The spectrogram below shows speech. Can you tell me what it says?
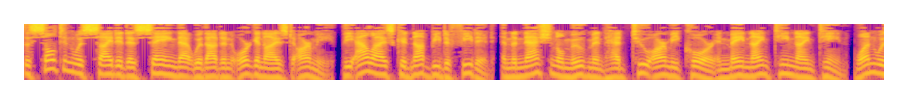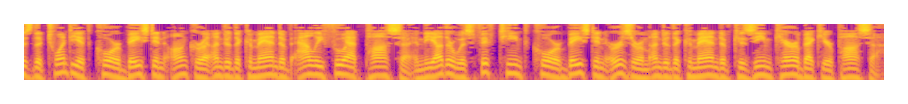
The Sultan was cited as saying that without an organized army, the Allies could not be defeated, and the national movement had two army corps in May 1919, one was the 20th Corps based in Ankara under the command of Ali Fuat Pasha and the other was 15th Corps based in Erzurum under the command of Kazim Karabekir Pasha.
